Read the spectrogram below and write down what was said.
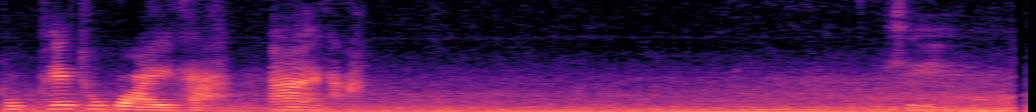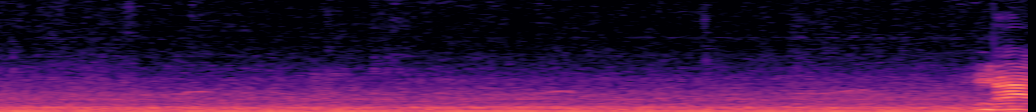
ทุกเพศทุกวัยค่ะได้ค่ะ เค ได้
